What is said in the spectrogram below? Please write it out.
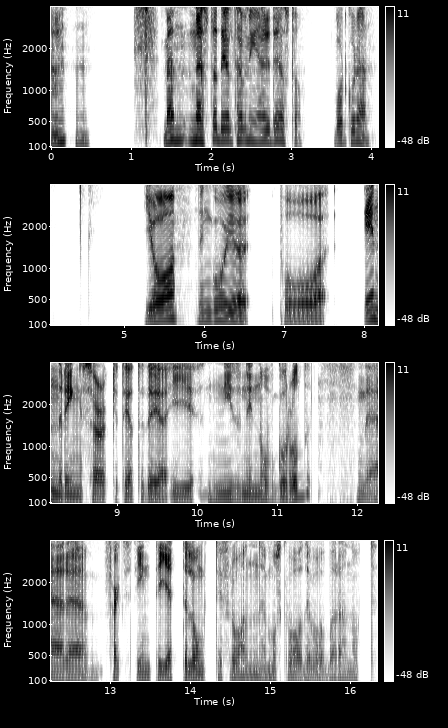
Mm, mm. Men nästa deltävling är i det då? Vart går den? Ja, den går ju på en ring circuit heter det i Nizhny Novgorod. Det är eh, faktiskt inte jättelångt ifrån Moskva. Det var bara något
